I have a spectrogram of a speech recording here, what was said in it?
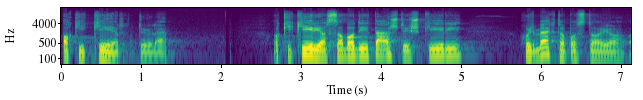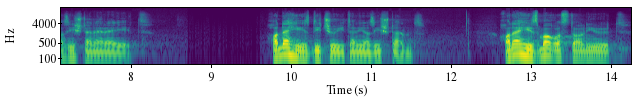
aki kér tőle. Aki kéri a szabadítást, és kéri, hogy megtapasztalja az Isten erejét. Ha nehéz dicsőíteni az Istent, ha nehéz magasztalni őt,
